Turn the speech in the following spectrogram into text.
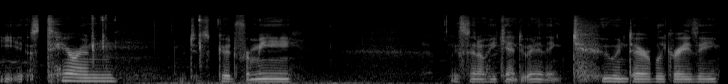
He is Terran, which is good for me. At least I know he can't do anything too and terribly crazy.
